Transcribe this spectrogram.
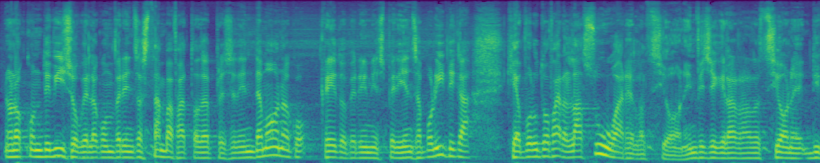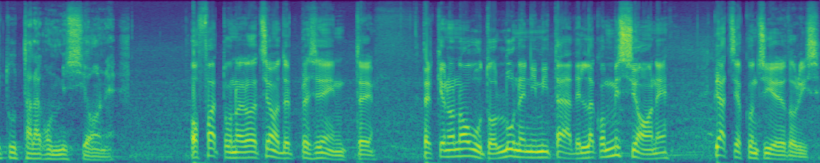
Non ho condiviso quella conferenza stampa fatta dal presidente Monaco, credo per inesperienza politica, che ha voluto fare la sua relazione invece che la relazione di tutta la commissione. Ho fatto una relazione del presidente perché non ho avuto l'unanimità della commissione grazie al consigliere Torisi,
